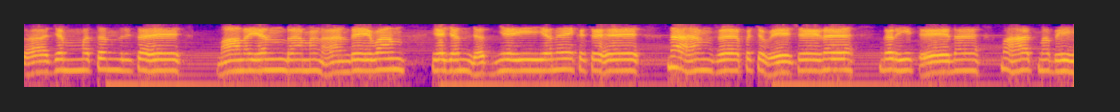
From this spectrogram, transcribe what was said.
राजं मतन्द्रितः। मानयन् ब्राह्मणान् देवान् यजन् यज्ञै नाहं स्वपचवेषेण गृहीतेन महात्मभिः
